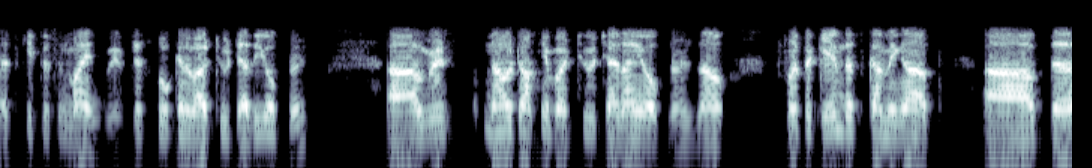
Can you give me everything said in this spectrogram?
let's keep this in mind. We've just spoken about two Delhi openers. Uh, we're now talking about two Chennai openers. Now, for the game that's coming up, uh, the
